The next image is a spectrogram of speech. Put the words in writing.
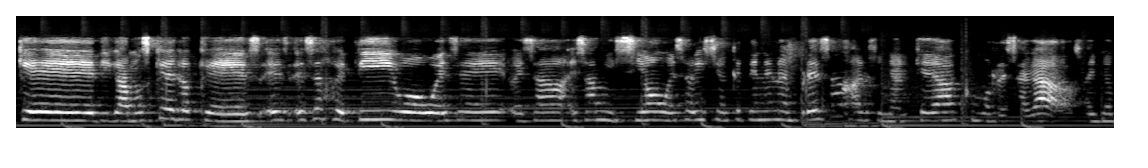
que digamos que lo que es, ese objetivo o ese, esa, esa misión o esa visión que tiene la empresa al final queda como rezagada. O sea,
